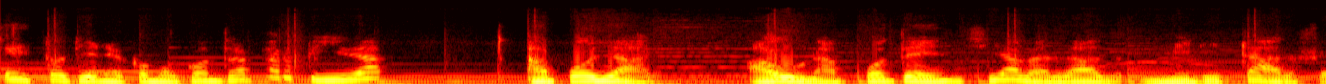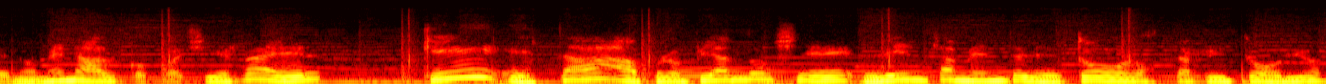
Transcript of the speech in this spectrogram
esto tiene como contrapartida apoyar a una potencia, ¿verdad?, militar fenomenal como es Israel, que está apropiándose lentamente de todos los territorios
